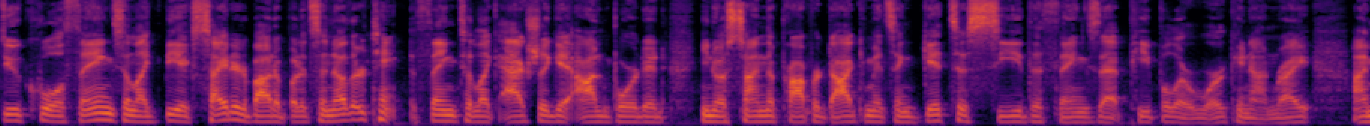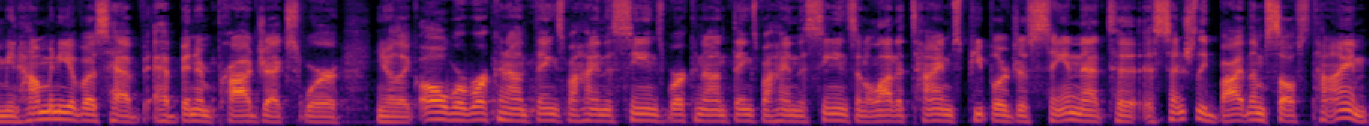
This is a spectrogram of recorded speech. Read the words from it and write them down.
do cool things and like be excited about it. But it's another t- thing to like actually get onboarded you know sign the proper documents and get to see the things that people are working on right? I mean how many of us have have been in projects where you know like oh we're working on things behind the scenes working on things behind the scenes and a lot of times people are just saying that to essentially buy themselves time.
